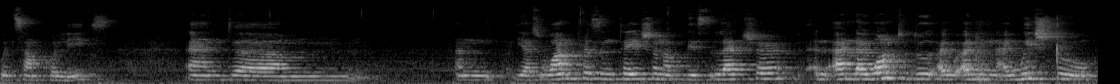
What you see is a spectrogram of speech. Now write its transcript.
with some colleagues, and um, and yes, one presentation of this lecture, and, and I want to do, I, I mean, I wish to,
